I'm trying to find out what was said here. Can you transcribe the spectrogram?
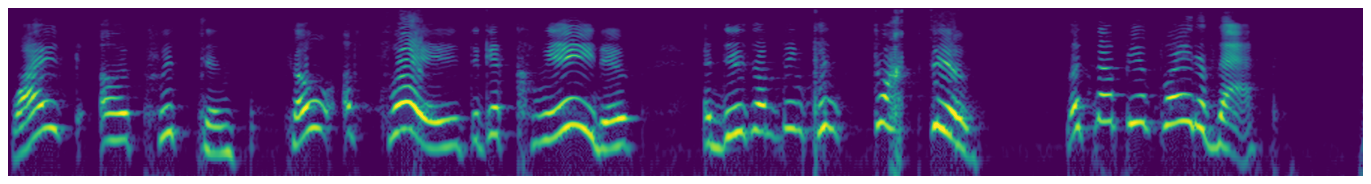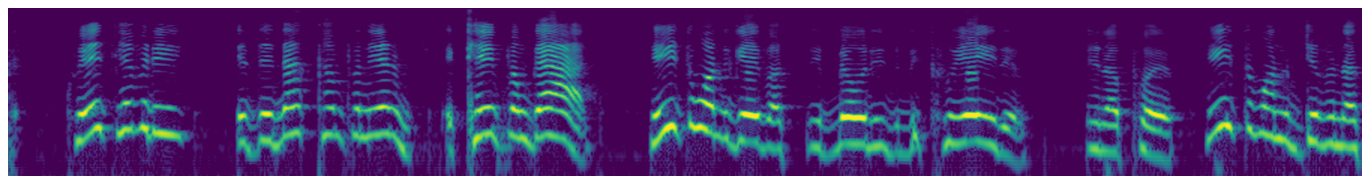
why are Christians so afraid to get creative and do something constructive? Let's not be afraid of that. Creativity, it did not come from the enemy. It came from God. He's the one who gave us the ability to be creative in our prayer. He's the one who's given us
